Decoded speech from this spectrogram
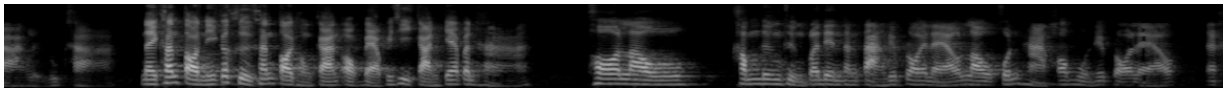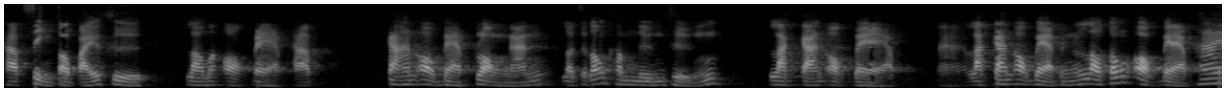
กลางหรือลูกค้า ในขั้นตอนนี้ก็คือขั้นตอนของการออกแบบวิธีการแก้ปัญหา พอเราคำนึงถึงประเด็นต่าง ๆ เรียบร้อยแล้ว เราค้นหาข้อมูลเรียบร้อยแล้วนะครับสิ่งต่อไปก็คือเรามาออกแบบครับ การออกแบบกล่องนั้น เราจะต้องคำนึงถึงหลักการออกแบบนะหลักการออกแบบดังนั้นเราต้องออกแบบให้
